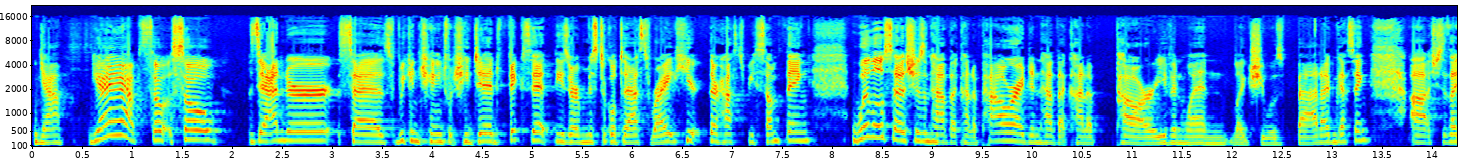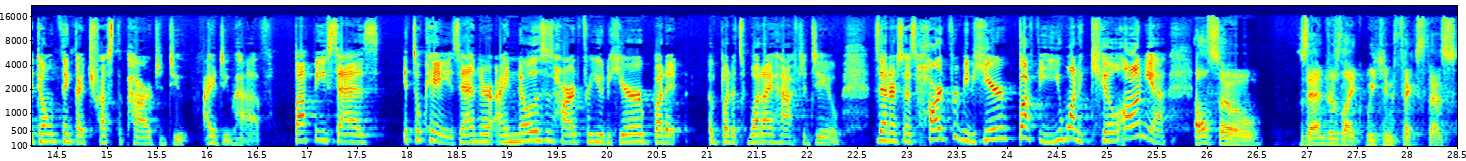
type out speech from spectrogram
Yeah. Yeah, yeah, yeah. So so Xander says we can change what she did, fix it. These are mystical deaths, right? Here there has to be something. Willow says she doesn't have that kind of power. I didn't have that kind of power even when like she was bad, I'm guessing. Uh, she says, I don't think I trust the power to do I do have. Buffy says, It's okay, Xander. I know this is hard for you to hear, but it but it's what I have to do. Xander says, hard for me to hear. Buffy, you want to kill Anya. Also, Xander's like, we can fix this.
